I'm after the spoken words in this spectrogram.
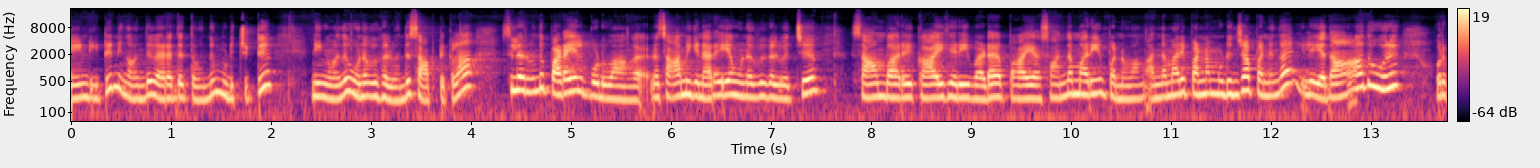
வேண்டிட்டு நீங்கள் வந்து விரதத்தை வந்து முடிச்சுட்டு நீங்கள் வந்து உணவுகள் வந்து சாப்பிட்டுக்கலாம். சிலர் வந்து படையல் போடுவாங்க. சாமிக்கு நிறைய உணவுகள் வச்சு சாம்பார் காய்கறி வடை பாயாசம் அந்த மாதிரியும் பண்ணுவாங்க. அந்த மாதிரி பண்ண முடிஞ்சால் பண்ணுங்கள் இல்லை ஏதாவது ஒரு ஒரு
